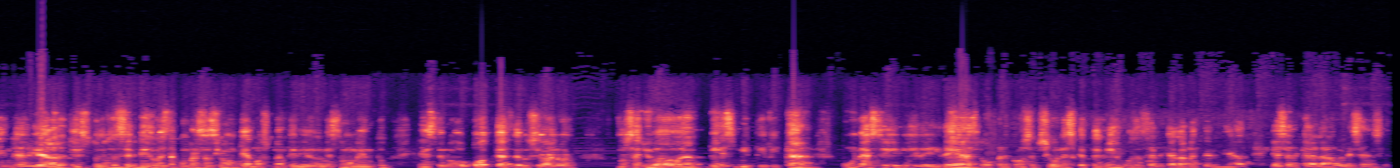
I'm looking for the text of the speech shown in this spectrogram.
En realidad, esto nos ha servido, esta conversación que hemos mantenido en este momento, en este nuevo podcast de Luz y Valor, nos ha ayudado a desmitificar una serie de ideas o preconcepciones que tenemos acerca de la maternidad y acerca de la adolescencia.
